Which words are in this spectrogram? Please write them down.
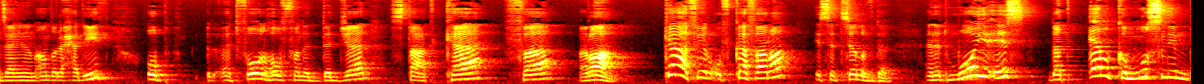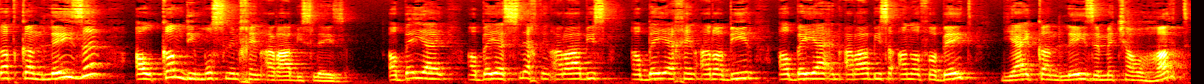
zei in een andere hadith, op het voorhoofd van het Dajjal staat kafara. Kafir of kafara is hetzelfde. En het mooie is dat elke moslim dat kan lezen al kan die moslim geen Arabisch lezen. Al ben, jij, al ben slecht in Arabisch, al ben jij geen Arabier, al ben jij een Arabische analfabeet. Jij kan lezen met jouw hart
